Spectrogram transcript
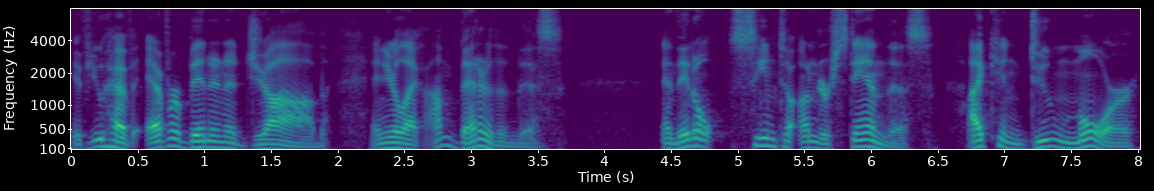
if you have ever been in a job and you're like, I'm better than this, and they don't seem to understand this. I can do more,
